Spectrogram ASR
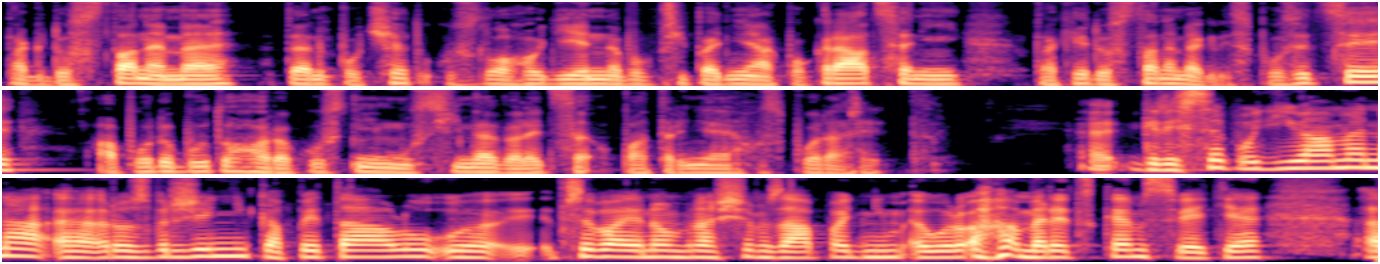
tak dostaneme ten počet uzlohodin nebo případně nějak pokrácený, tak je dostaneme k dispozici a po dobu toho roku s ním musíme velice opatrně hospodařit. Když se podíváme na eh, rozvržení kapitálu třeba jenom v našem západním euroamerickém světě, eh,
